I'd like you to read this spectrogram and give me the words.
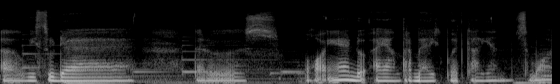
uh, wisuda terus pokoknya doa yang terbaik buat kalian semua.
